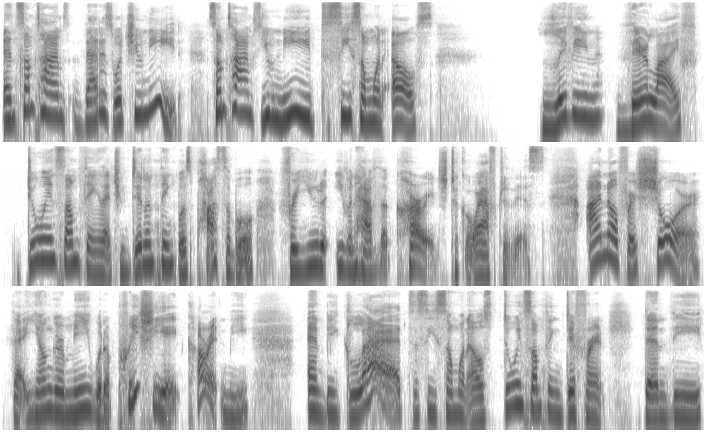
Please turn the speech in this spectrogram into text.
And sometimes that is what you need. Sometimes you need to see someone else living their life doing something that you didn't think was possible for you to even have the courage to go after this. I know for sure that younger me would appreciate current me and be glad to see someone else doing something different than the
